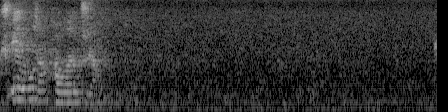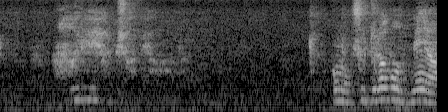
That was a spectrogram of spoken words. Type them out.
Şu eğri bulsam havalara uçacağım. Hayır, şu an ya. Ama şu dragon ne ya?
